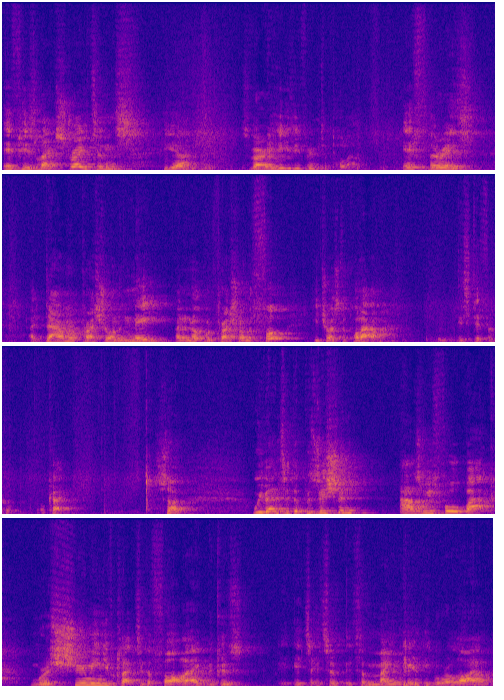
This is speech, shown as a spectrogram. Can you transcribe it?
If his leg straightens here, it's very easy for him to pull out. If there is a downward pressure on the knee and an upward pressure on the foot, he tries to pull out, it's difficult, okay? So, we've entered the position. As we fall back, we're assuming you've collected the far leg because it's, it's, a, it's a main thing people rely on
